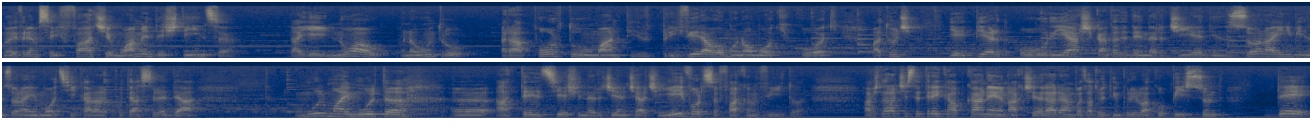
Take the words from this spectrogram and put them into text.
noi vrem să-i facem oameni de știință, dar ei nu au înăuntru raportul uman, privirea om în om, ochi cu ochi, atunci ei pierd o uriașă cantitate de energie din zona inimii, din zona emoției, care ar putea să le dea mult mai multă uh, atenție și energie în ceea ce ei vor să facă în viitor. Așadar, aceste trei capcane în accelerarea învățatului timpuriu la copii sunt de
